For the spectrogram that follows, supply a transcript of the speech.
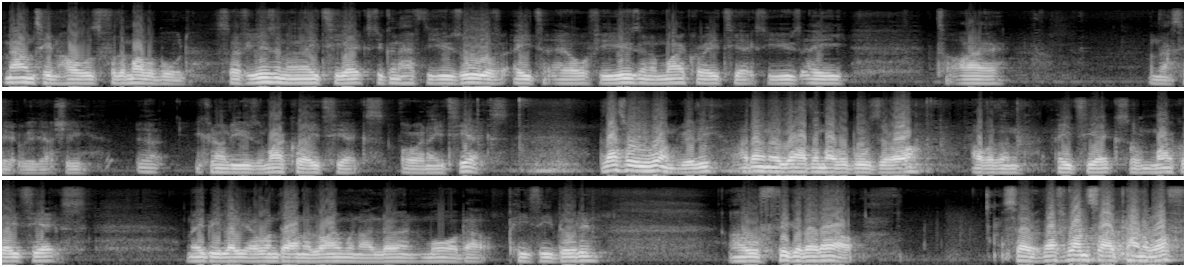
mounting holes for the motherboard. So if you're using an ATX you're going to have to use all of A to L. If you're using a micro ATX you use A to I and that's it really actually. Uh, you can only use a micro ATX or an ATX but that's all you want really. I don't know what other motherboards there are other than ATX or micro ATX maybe later on down the line when I learn more about PC building I will figure that out. So that's one side panel off.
